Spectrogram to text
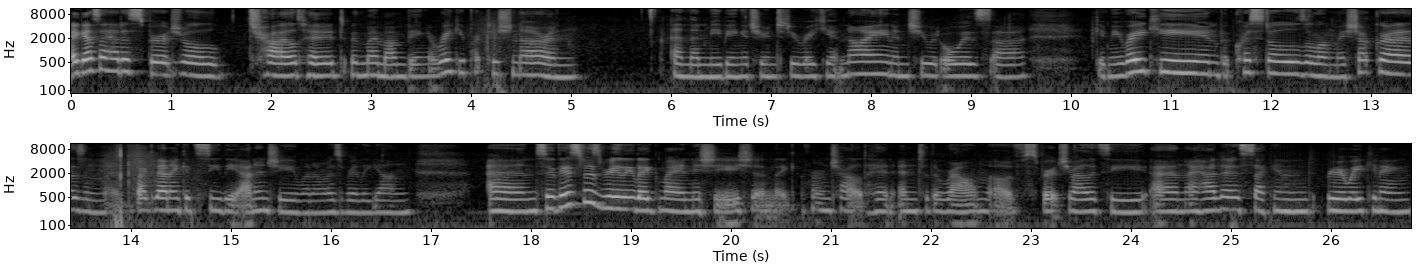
I guess I had a spiritual childhood with my mum being a Reiki practitioner and and then me being attuned to do Reiki at nine and she would always uh, give me Reiki and put crystals along my chakras and back then I could see the energy when I was really young. And so this was really like my initiation, like from childhood into the realm of spirituality. And I had a second reawakening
